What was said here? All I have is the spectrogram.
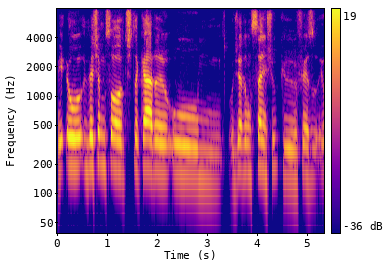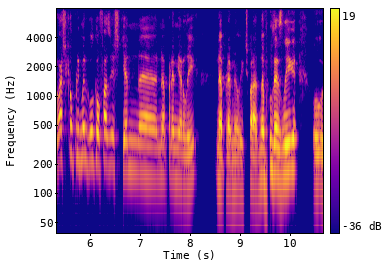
Eu deixa-me só destacar eh, o, o Jadon Sancho, que fez, eu acho que é o primeiro gol que ele faz este ano na, na Premier League, na Premier League, disparado, na Bundesliga. O,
